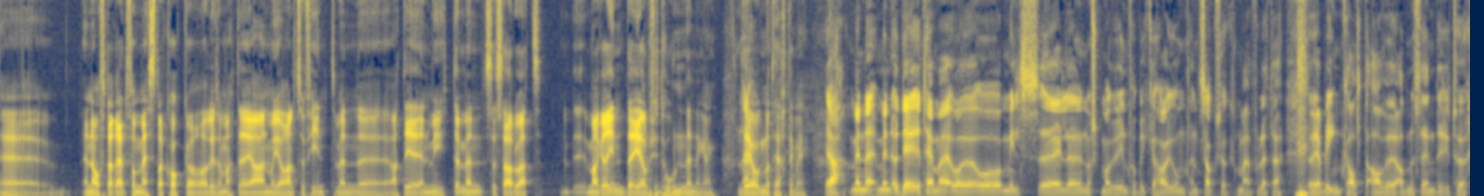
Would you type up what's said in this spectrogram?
En er ofte redd for mesterkokker og liksom at ja, en må gjøre alt så fint, men at det er en myte. Men så sa du at margarin det gjør du ikke til hunden din engang. Det òg noterte jeg meg. Ja, men, eh, men det irriterer meg, og, og Mills, eh, eller Norske Margarinfabrikker, har jo omtrent saksøkt meg for dette. Og jeg ble innkalt av eh, administrerende direktør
